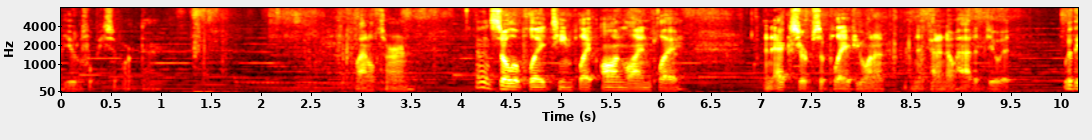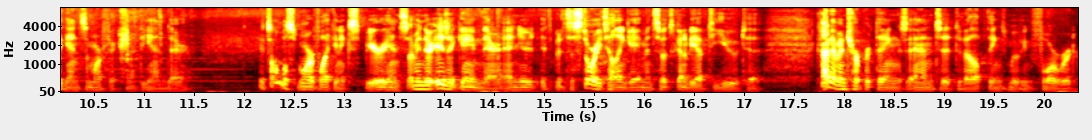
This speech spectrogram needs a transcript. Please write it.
Beautiful piece of art there. Final turn. And then solo play, team play, online play, and excerpts of play if you want to kind of know how to do it. With again some more fiction at the end there. It's almost more of like an experience. I mean, there is a game there, and it's, it's a storytelling game, and so it's going to be up to you to kind of interpret things and to develop things moving forward.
